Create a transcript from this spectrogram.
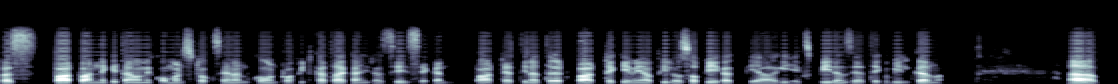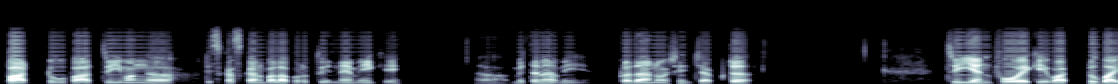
ෆස්ට් පාර්ට් 1 එකේ තමයි මේ common stocks and uncommon profit කතා කරන්නේ. ඊට පස්සේ second පාර්ට් එකක් තියෙනවා. third part එකේ මෙයා philosophy එකක් එයාගේ experience එකත් එක්ක build කරනවා. part 2 part 3 මම ඩිස්කස් කරන්න බලාපොරොත්තු වෙන්නේ මේකේ. මෙතන මේ ප්‍රධාන වශයෙන් chapter 3 and 4 එකේ what to buy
